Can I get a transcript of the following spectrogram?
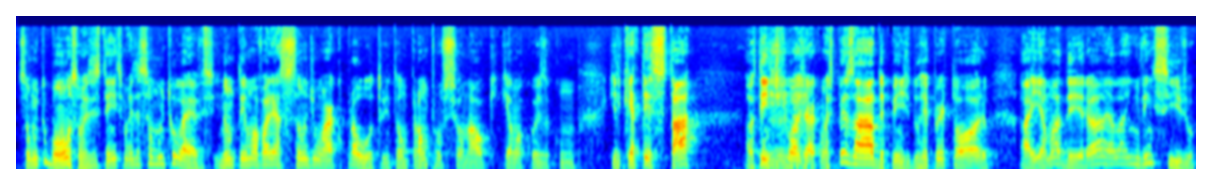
São muito bons, são resistentes, mas eles são muito leves. E não tem uma variação de um arco para outro. Então, para um profissional que quer uma coisa com. que ele quer testar. Tem gente uhum. que gosta de uhum. arco mais pesado, depende do repertório. Aí a madeira ela é invencível.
